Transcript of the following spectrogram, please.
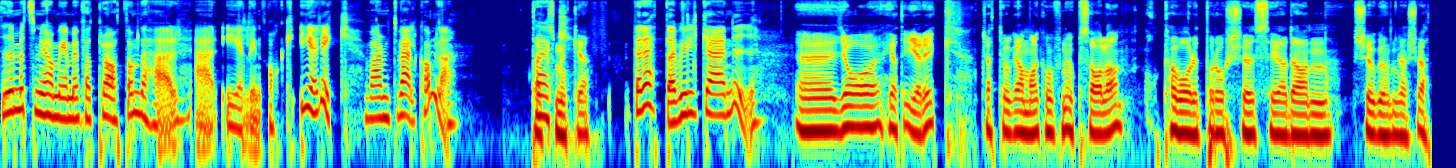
Teamet som jag har med mig för att prata om det här är Elin och Erik. Varmt välkomna. Tack, Tack så mycket. Berätta, vilka är ni? Eh, jag heter Erik, 30 år gammal, kommer från Uppsala och har varit på Rocher sedan 2021.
